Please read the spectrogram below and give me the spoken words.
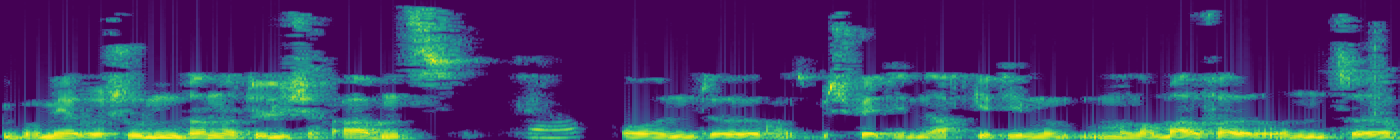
über mehrere Stunden dann natürlich abends. Ja. Und äh, also bis spät in die Nacht geht die im Normalfall. Und äh,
